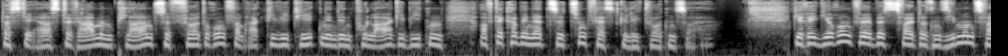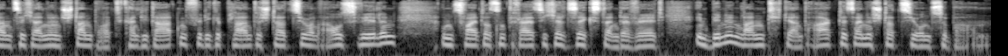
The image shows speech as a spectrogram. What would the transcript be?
dass der erste Rahmenplan zur Förderung von Aktivitäten in den Polargebieten auf der Kabinettssitzung festgelegt worden sei. Die Regierung will bis 2027 einen Standortkandidaten für die geplante Station auswählen, um 2030 als sechster in der Welt im Binnenland der Antarktis eine Station zu bauen.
